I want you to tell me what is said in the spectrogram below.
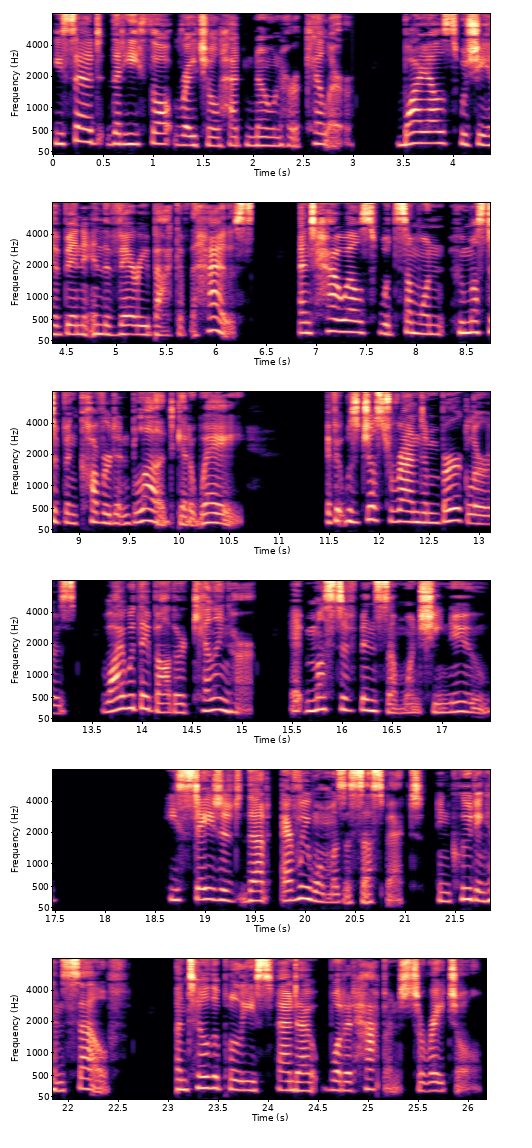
He said that he thought Rachel had known her killer, why else would she have been in the very back of the house? And how else would someone who must have been covered in blood get away? If it was just random burglars, why would they bother killing her? It must have been someone she knew. He stated that everyone was a suspect, including himself, until the police found out what had happened to Rachel.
